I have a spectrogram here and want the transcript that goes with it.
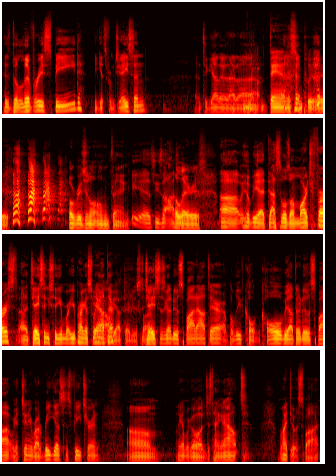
His delivery speed he gets from Jason. And together that uh, No, Dan is completely original own thing. he is. He's awesome. Hilarious. Uh, he'll be at Decibels on March 1st. Uh, Jason, you said you're, you're probably going to swing Yeah, out I'll there? be out there to do a So. Jason's going to do a spot out there. I believe Colton Cole will be out there to do a spot. We got Jenny Rodriguez is featuring. Um, I think I'm going to go and just hang out. I might do a spot.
